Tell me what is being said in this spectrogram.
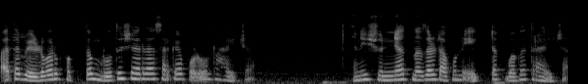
आता बेडवर फक्त मृत शरीरासारख्या पडून राहायच्या. आणि शून्यात नजर टाकून एकटक बघत राहायच्या.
